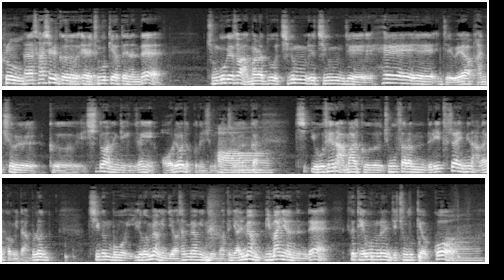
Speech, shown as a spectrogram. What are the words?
그럼, 아, 사실 그 그렇죠. 예, 네. 중국계였다는데 중국에서 아마라도 지금 지금 이제 해외 이제 외화 반출 그 시도하는 게 굉장히 어려워졌거든요 중국 자체가. 아, 그러니까 지- 요새는 아마 그 중국 사람들이 투자 이민 안 할 겁니다. 물론 지금 뭐 일곱 명인지 여섯 명인지 뭐 어떤 열 명 미만이었는데 그 대부분은 이제 중국계였고 아,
